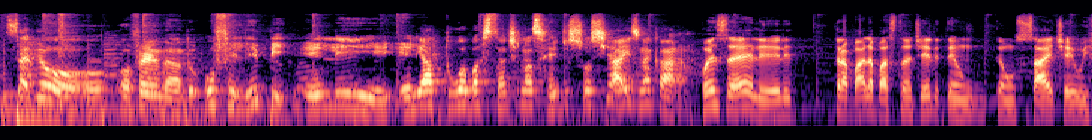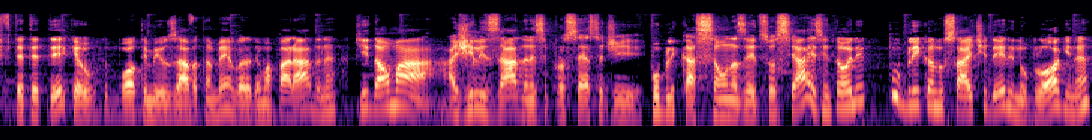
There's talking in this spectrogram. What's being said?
Você viu, Fernando, o Felipe, ele, ele atua bastante nas redes sociais, né, cara? Pois é, ele, ele trabalha bastante, ele tem um, tem um site aí, o IFTTT, que eu volta e meio usava também, agora deu uma parada, né? Que dá uma agilizada nesse processo de publicação nas redes sociais, então ele publica no site dele, no blog, né?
